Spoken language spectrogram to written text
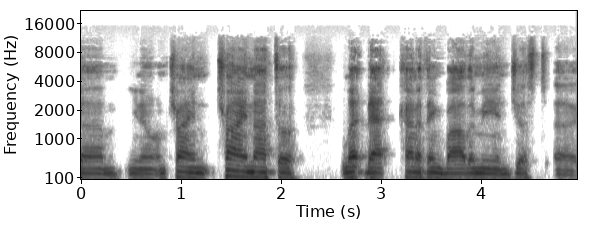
um, you know, I'm trying, trying not to let that kind of thing bother me and just, uh,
